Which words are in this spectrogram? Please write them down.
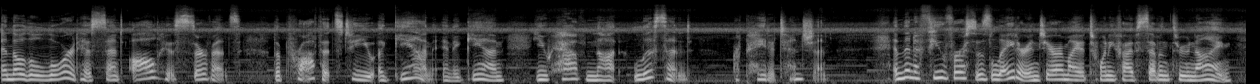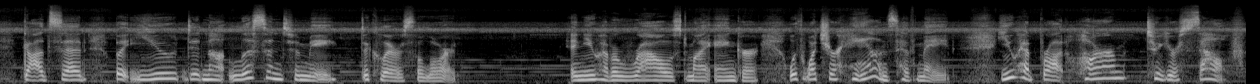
And though the Lord has sent all his servants, the prophets, to you again and again, you have not listened or paid attention. And then a few verses later in Jeremiah 25, 7 through 9, God said, But you did not listen to me, declares the Lord. And you have aroused my anger with what your hands have made. You have brought harm to yourself.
